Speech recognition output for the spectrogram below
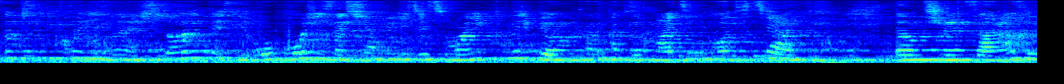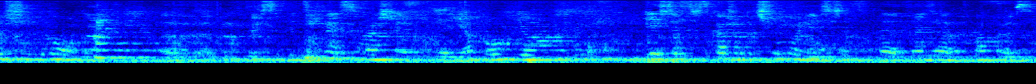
Собственно, никто не знает, что это, и, о боже, зачем вы ведете маленького ребенка, которому один год в театр. Там же заразы очень много. Э, ну, То есть это дикое сумасшествие. Я помню, я сейчас расскажу, почему я сейчас задала этот вопрос.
